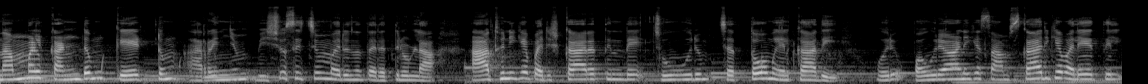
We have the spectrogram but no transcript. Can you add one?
നമ്മൾ കണ്ടും കേട്ടും അറിഞ്ഞും വിശ്വസിച്ചും വരുന്ന തരത്തിലുള്ള ആധുനിക പരിഷ്കാരത്തിന്റെ ചൂരും ചെത്തവുമേൽക്കാതെ ഒരു പൗരാണിക സാംസ്കാരിക വലയത്തിൽ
